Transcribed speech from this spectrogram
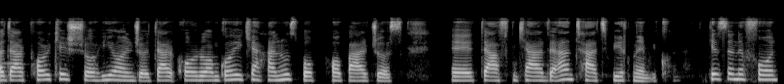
و در پارک شاهی آنجا در آرامگاهی که هنوز با پابرجاست دفن کردهاند تطبیق نمی‌کند. گزنفون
